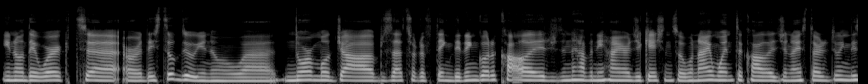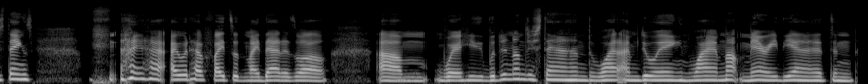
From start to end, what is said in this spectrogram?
you know, they worked uh, or they still do, you know, uh, normal jobs, that sort of thing. They didn't go to college, didn't have any higher education. So when I went to college and I started doing these things, I ha- I would have fights with my dad as well, um, where he wouldn't understand what I'm doing and why I'm not married yet, and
